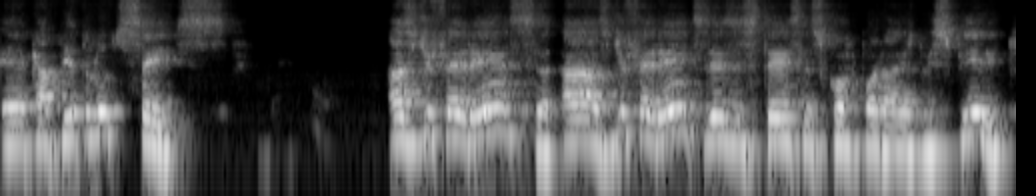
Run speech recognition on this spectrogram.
é, capítulo 6. As, diferença, as diferentes existências corporais do espírito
